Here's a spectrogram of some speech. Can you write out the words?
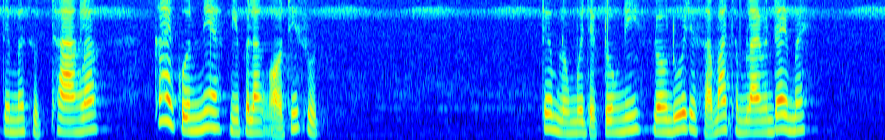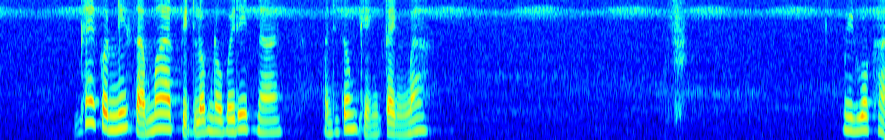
เดินมาสุดทางแล้วก้ายคนเนี่ยมีพลังอ่อนที่สุด เริ่มลงมือจากตรงนี้ ลองดูว่าจะสามารถทำลายมันได้ไหมแค่คนนี้สามารถปิดล้อมเราไว้ได้นาน มันจะต้องแข็งแกร่งมาก ไม่รู้ว่าคา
